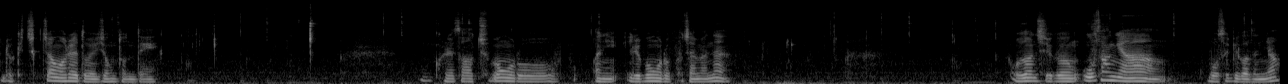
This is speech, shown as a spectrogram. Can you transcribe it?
이렇게 측정을 해도 이 정도인데 그래서 주봉으로 아니 일봉으로 보자면은 우선 지금 우상향 모습이거든요.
